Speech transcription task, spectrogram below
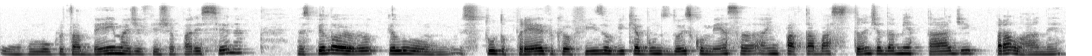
o lucro está bem mais difícil de aparecer, né? Mas pela, pelo estudo prévio que eu fiz, eu vi que a Bundes 2 começa a empatar bastante, a da metade para lá, né?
